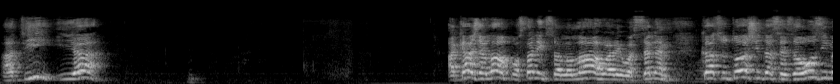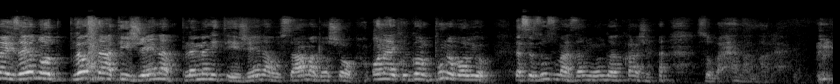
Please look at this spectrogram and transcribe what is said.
A ti i ja. A kaže Allah poslanik sallallahu alaihi wasallam, kad su došli da se zauzimaju za jednu od plesnatih žena, plemenitih žena, u sama došao, onaj koji ga on puno volio, da se zauzima za nju, onda kaže, subhanallah.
